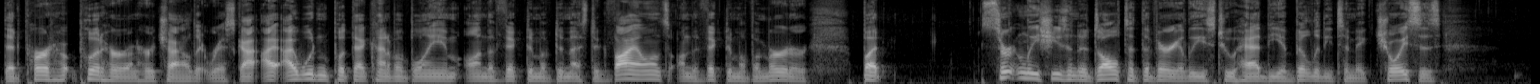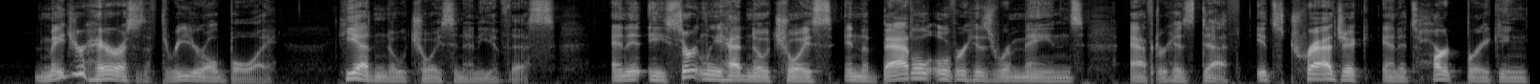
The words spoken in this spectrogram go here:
that put her and her child at risk. I, I wouldn't put that kind of a blame on the victim of domestic violence, on the victim of a murder. But certainly she's an adult at the very least who had the ability to make choices. Major Harris is a three year old boy. He had no choice in any of this and it, he certainly had no choice in the battle over his remains after his death. It's tragic and it's heartbreaking,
